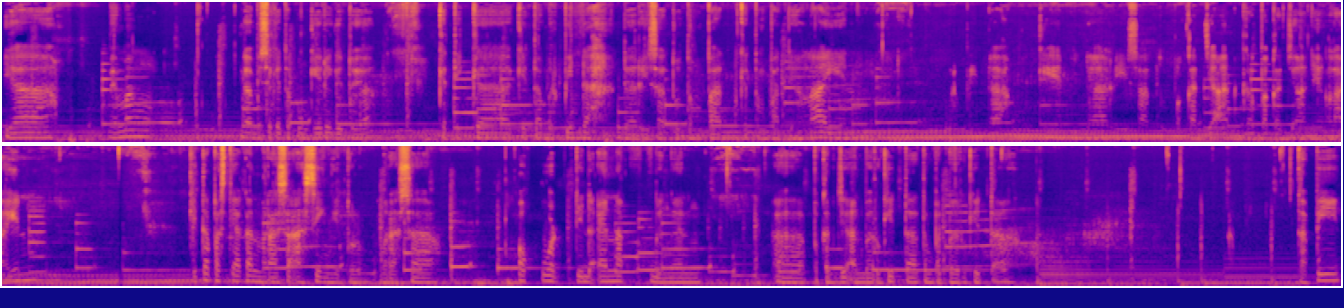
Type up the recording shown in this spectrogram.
Ya memang nggak bisa kita pungkiri gitu ya ketika kita berpindah dari satu tempat ke tempat yang lain berpindah mungkin dari satu pekerjaan ke pekerjaan yang lain kita pasti akan merasa asing gitu merasa awkward tidak enak dengan uh, pekerjaan baru kita tempat baru kita. Tapi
